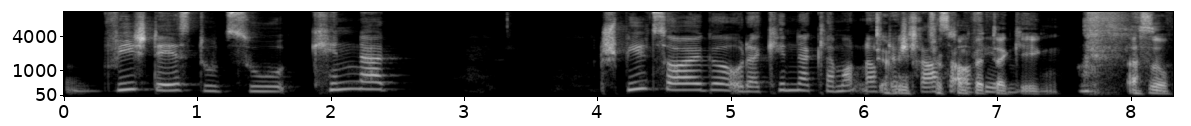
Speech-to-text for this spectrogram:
wie stehst du zu Kinderspielzeuge oder Kinderklamotten auf Da der bin ich Straße komplett aufheben? dagegen. Ach so.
